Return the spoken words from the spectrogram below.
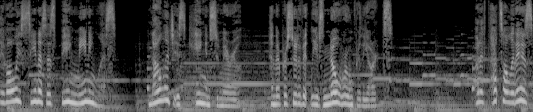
They've always seen us as being meaningless. Knowledge is king in Sumeru, and their pursuit of it leaves no room for the arts. But if that's all it is,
